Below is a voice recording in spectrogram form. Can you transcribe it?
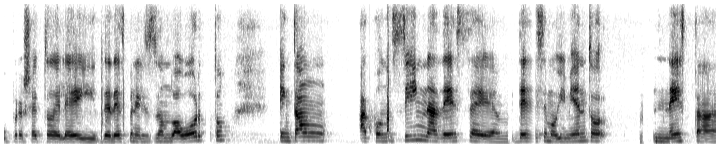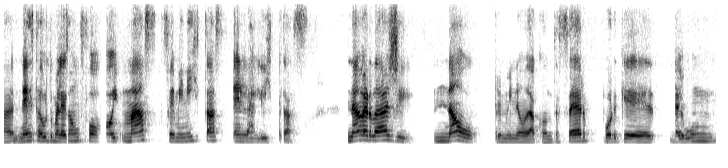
o projeto de lei de despenalização do aborto. Então, a consigna desse, desse movimento nesta, nesta última eleição foi mais feministas em las listas. Na verdade, não terminou de acontecer porque de algum,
